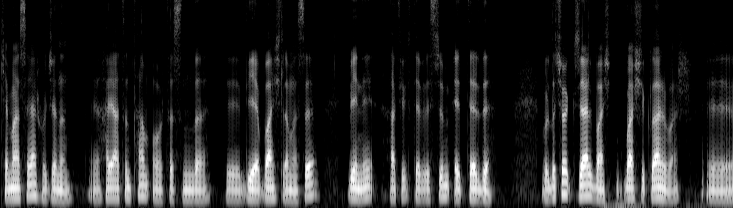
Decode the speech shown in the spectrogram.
Kemal Sayar Hoca'nın e, hayatın tam ortasında e, diye başlaması beni hafif tebessüm ettirdi. Burada çok güzel baş, başlıklar var. Ee,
